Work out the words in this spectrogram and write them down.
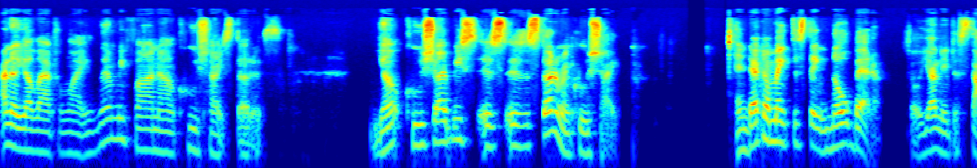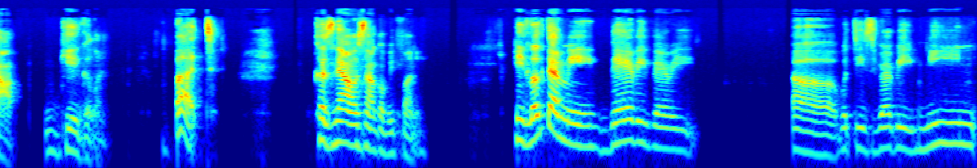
I know y'all laughing like, let me find out Cushite stutters. Yup, Cushite be, is, is a stuttering Cushite. And that don't make this thing no better. So y'all need to stop giggling. But because now it's not gonna be funny. He looked at me very, very uh, with these very mean,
